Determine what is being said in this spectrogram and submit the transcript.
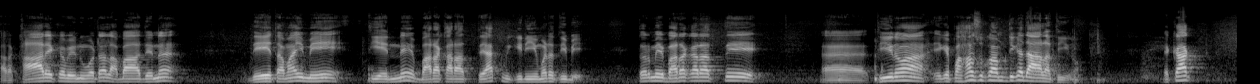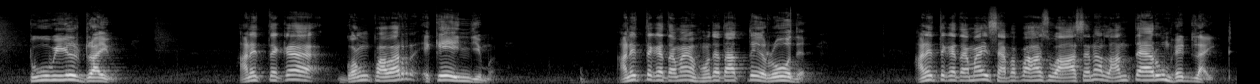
අර කාර් එක වෙනුවට ලබා දෙන දේ තමයි මේ තියෙන්නේ බරකරත්තයක් විකිණීමට තිබේ. තොර මේ බරකරත්තේ තියෙනවා ඒක පහසුකම් ටික දාලා තියෙනවා. එකක් ටූවීල් ඩ්‍රයිව් අනිත් එක ගොං පවර් එකේ ඉංජිම. අනිත් එක තමයි හොඳ තත්ත්වයේ රෝද. අනිත් එක තමයි සැප පහසු ආසන ලන්තෑරුම් හෙඩ්ලයිට්.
